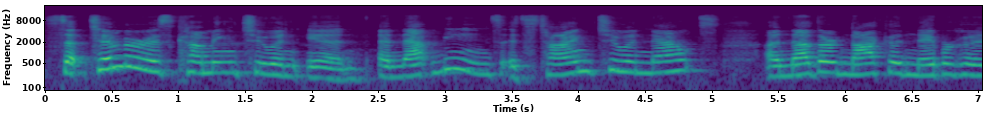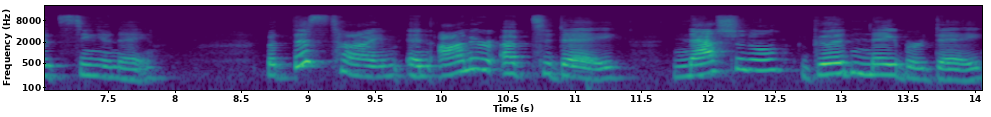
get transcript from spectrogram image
September is coming to an end, and that means it's time to announce another NAHCA Neighborhood CNA. But this time, in honor of today, National Good Neighbor Day,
